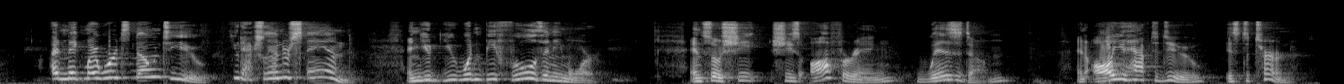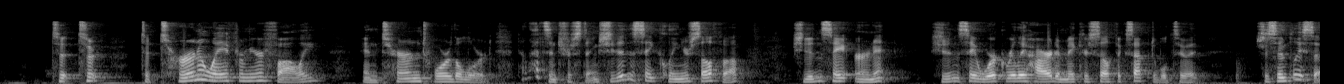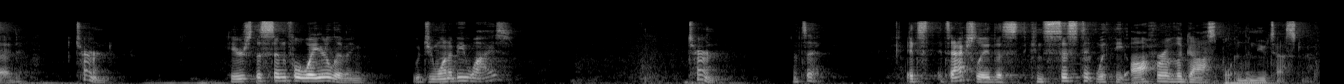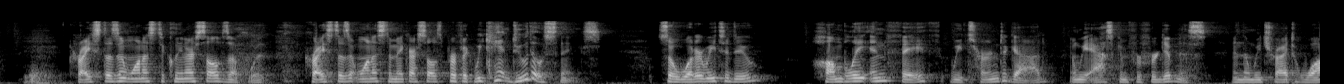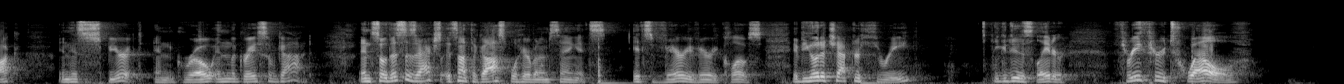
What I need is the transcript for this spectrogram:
I'd make my words known to you. You'd actually understand. And you, you wouldn't be fools anymore. And so she, she's offering wisdom, and all you have to do is to turn. To, to, to turn away from your folly and turn toward the Lord. Now that's interesting. She didn't say clean yourself up. She didn't say earn it. She didn't say work really hard and make yourself acceptable to it. She simply said, turn. Here's the sinful way you're living. Would you want to be wise? Turn. That's it. It's, it's actually this, consistent with the offer of the gospel in the New Testament. Christ doesn't want us to clean ourselves up with. Christ doesn't want us to make ourselves perfect. We can't do those things. So, what are we to do? Humbly in faith, we turn to God and we ask Him for forgiveness. And then we try to walk in His Spirit and grow in the grace of God. And so, this is actually, it's not the gospel here, but I'm saying it's, it's very, very close. If you go to chapter 3, you could do this later. 3 through 12,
